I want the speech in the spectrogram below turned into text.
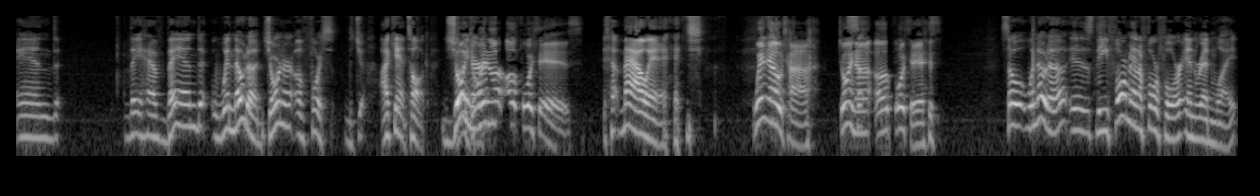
And they have banned Winota, Joiner of Force. I can't talk. Joiner, Joiner of Forces. Mowage. Winota. Joiner So- of Forces. So Winota is the four mana four four in red and white.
